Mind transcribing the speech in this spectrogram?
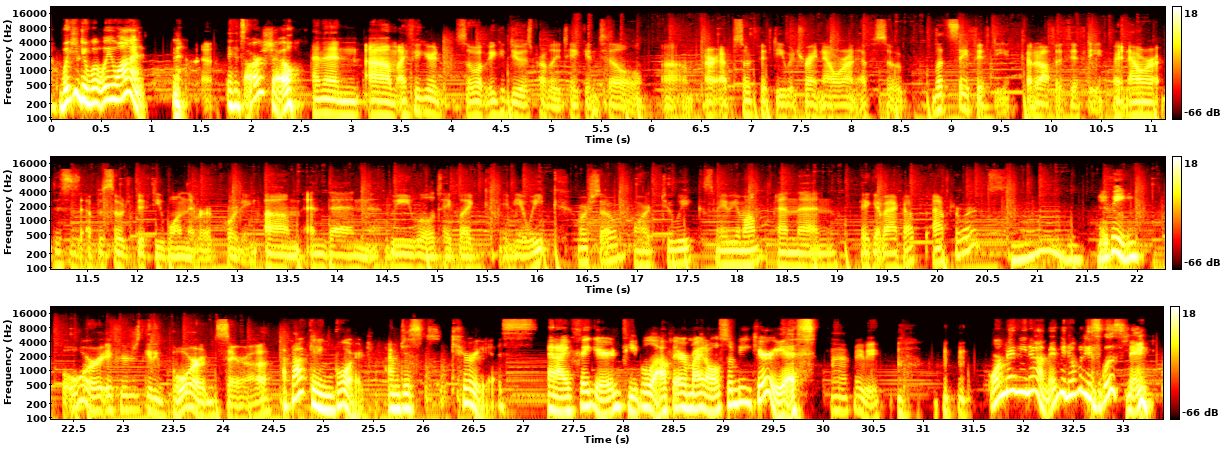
We can do what we want. it's our show. And then um, I figured, so what we could do is probably take until um, our episode 50, which right now we're on episode, let's say 50, cut it off at 50. Right now we're, this is episode 51 that we're recording. Um, and then we will take like maybe a week or so, or two weeks, maybe a month, and then pick it back up afterwards. Mm, Maybe. Or if you're just getting bored, Sarah, I'm not getting bored. I'm just curious. And I figured people out there might also be curious. eh, maybe. Or maybe not. Maybe nobody's listening.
